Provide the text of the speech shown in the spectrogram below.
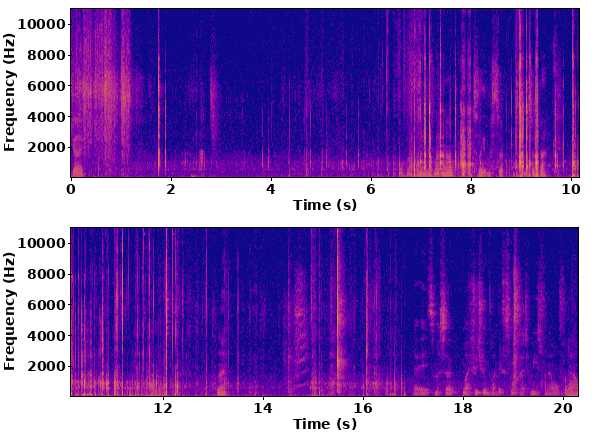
go. Right now until I get my, so take my soda back. No. There it is. My so my future implant is a small battery we use for now. For now.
